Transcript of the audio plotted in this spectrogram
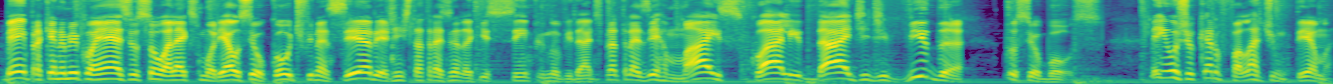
Bem, para quem não me conhece, eu sou o Alex Morial, seu coach financeiro, e a gente está trazendo aqui sempre novidades para trazer mais qualidade de vida pro seu bolso. Bem, hoje eu quero falar de um tema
